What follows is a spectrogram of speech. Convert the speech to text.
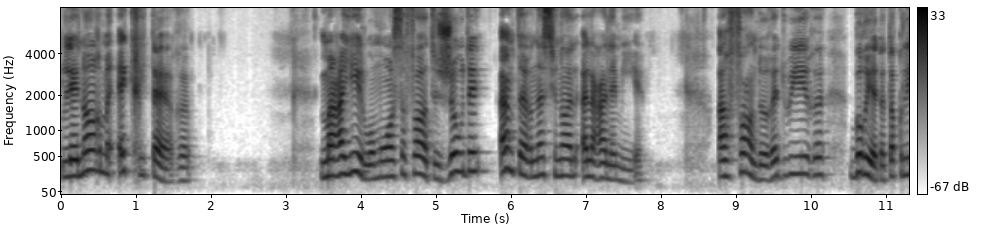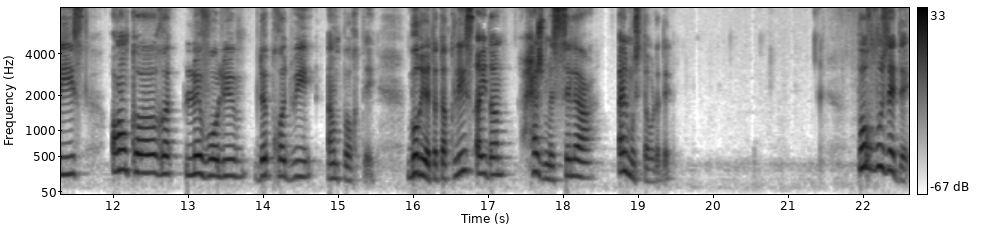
les normes et critères معايير ومواصفات الجودة internationale العالمية afin de réduire بغية تقليص encore le volume de produits importés بغية تقليص أيضا حجم السلع المستوردة Pour vous aider,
